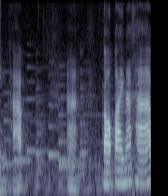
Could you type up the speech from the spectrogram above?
งครับ ต่อไปนะครับ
